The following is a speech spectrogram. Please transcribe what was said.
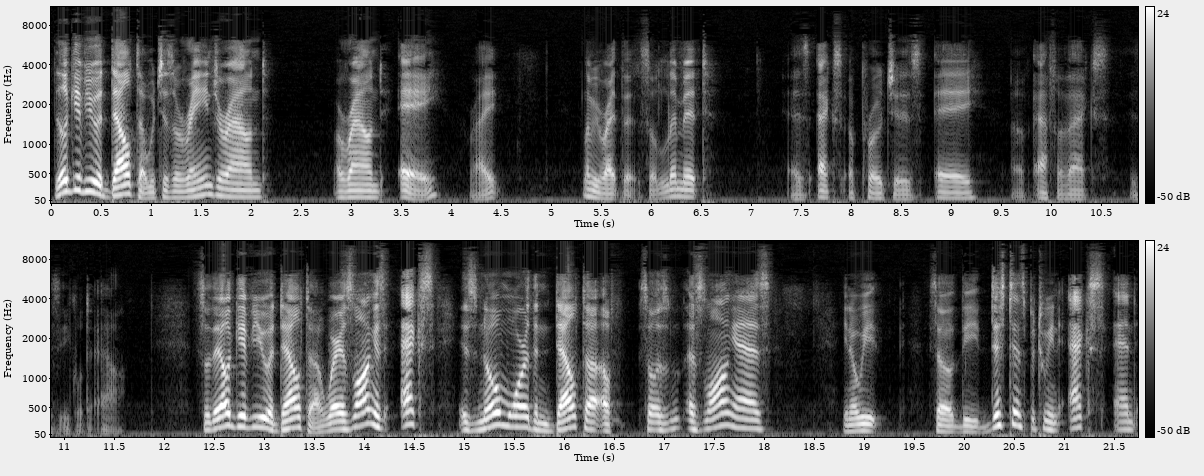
They'll give you a delta, which is a range around around a, right? Let me write this. So limit as x approaches a of f of x is equal to L. So they'll give you a delta where as long as x is no more than delta of so as, as long as you know we so the distance between x and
